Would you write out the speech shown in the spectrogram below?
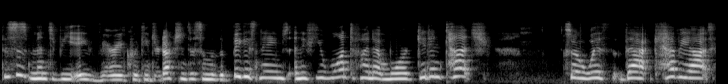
This is meant to be a very quick introduction to some of the biggest names, and if you want to find out more, get in touch. So, with that caveat,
